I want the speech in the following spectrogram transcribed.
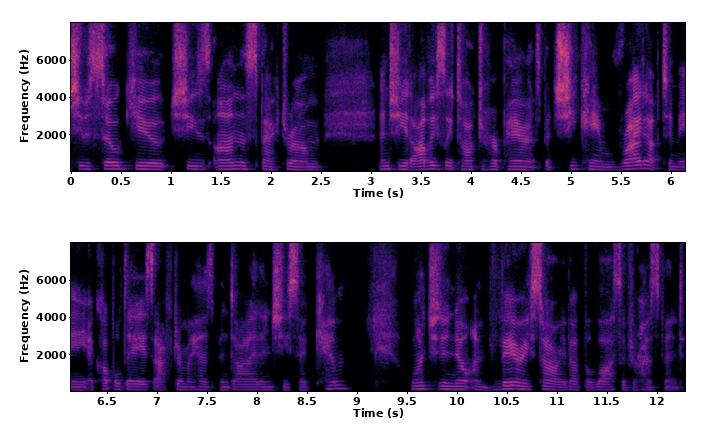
she was so cute. She's on the spectrum and she had obviously talked to her parents, but she came right up to me a couple days after my husband died and she said, "Kim, I want you to know I'm very sorry about the loss of your husband."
